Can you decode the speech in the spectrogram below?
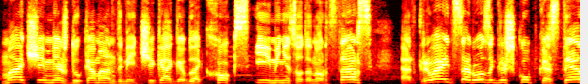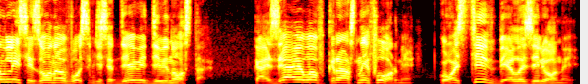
матчем между командами Чикаго Блэкхокс и Миннесота Норт Старс открывается розыгрыш Кубка Стэнли сезона 89-90. Хозяева в красной форме, гости в бело-зеленой.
